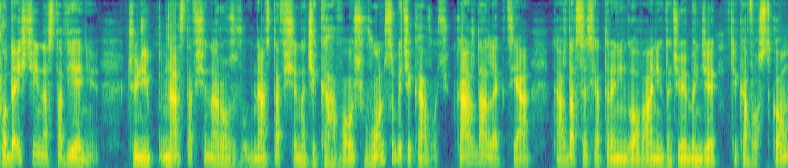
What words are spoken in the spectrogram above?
Podejście i nastawienie, czyli nastaw się na rozwój, nastaw się na ciekawość, włącz sobie ciekawość. Każda lekcja, każda sesja treningowa niech dla ciebie będzie ciekawostką.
